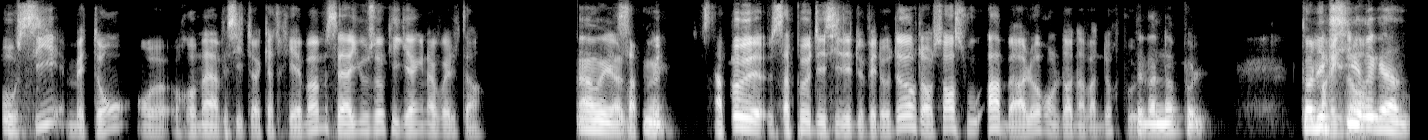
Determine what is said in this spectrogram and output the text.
aussi, mettons, Romain avait cité un quatrième homme, c'est Ayuso qui gagne la Vuelta. Ah oui, ça, peut, ça, peut, ça peut décider de Vélodor dans le sens où, ah ben alors on le donne à Van Der Poel. C'est Van Der Poel. Tandis que si, regarde,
